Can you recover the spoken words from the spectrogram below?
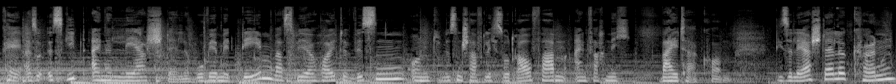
Okay, also es gibt eine Leerstelle, wo wir mit dem, was wir heute wissen und wissenschaftlich so drauf haben, einfach nicht weiterkommen. Diese Leerstelle können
